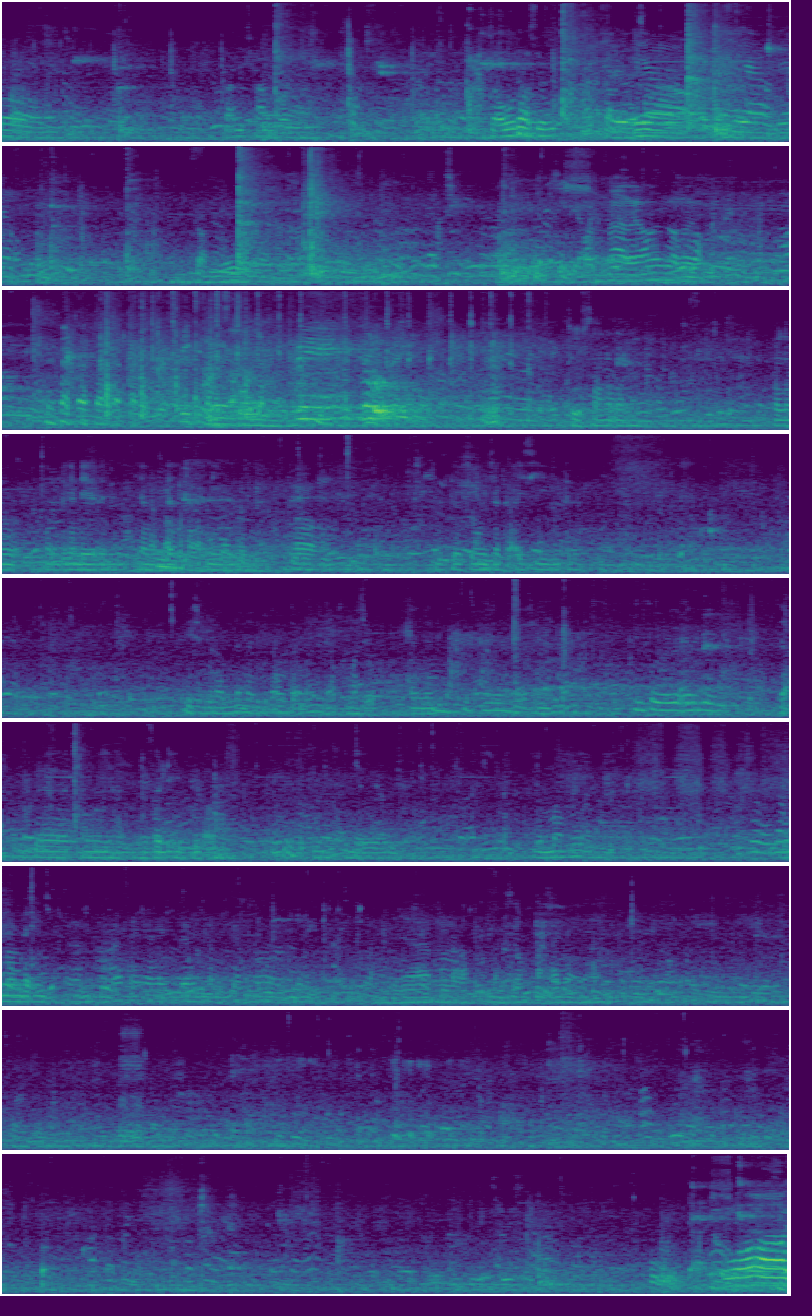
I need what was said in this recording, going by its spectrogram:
急咁多，等參過做好多少撳起啊，撳起啊！susah nak tahu Kalau kalau dengan dia yang dah ni Kita semua cakap IC kita Ni sebelah bulan tadi kita tak main tak masuk tanya dia. Tak sini juga. Tunggu ya ni. Ya, kita tunggu dia. Dia tadi demam ni. Demam dah. Ya,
